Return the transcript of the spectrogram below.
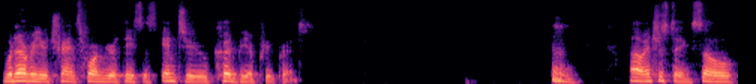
whatever you transform your thesis into could be a preprint. oh, interesting. So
